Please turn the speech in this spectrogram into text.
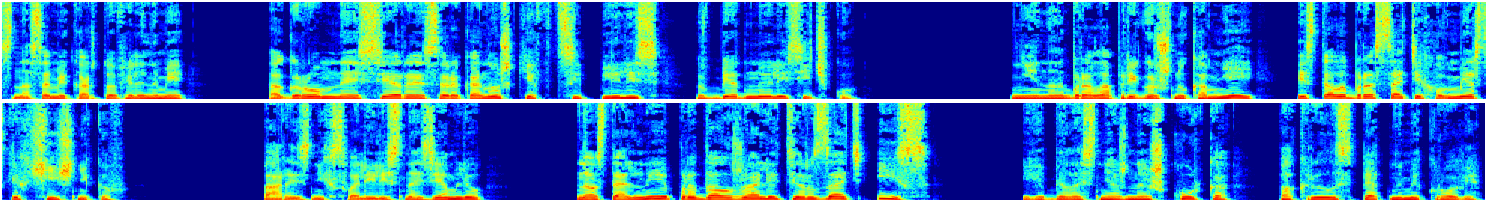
с носами картофелинами, огромные серые сороконожки вцепились в бедную лисичку. Нина набрала пригоршню камней и стала бросать их в мерзких хищников. Пары из них свалились на землю, но остальные продолжали терзать Ис. Ее белоснежная шкурка покрылась пятнами крови.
